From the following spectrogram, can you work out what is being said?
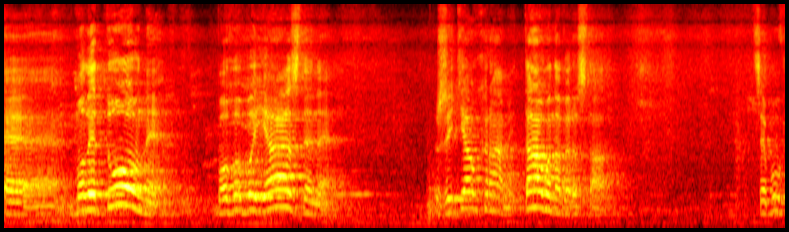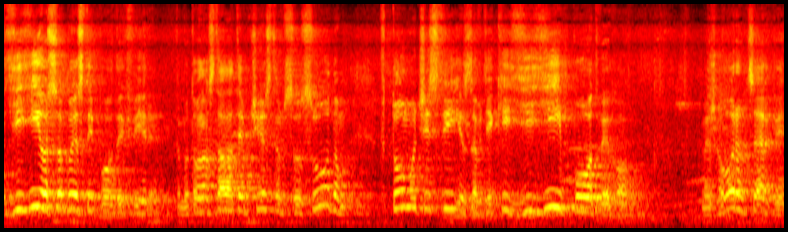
е, молитовне, богобоязнене життя в храмі. Та вона виростала. Це був її особистий подвиг віри. Тому то вона стала тим чистим сосудом, в тому числі і завдяки її подвигу. Ми ж говоримо в церкві,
